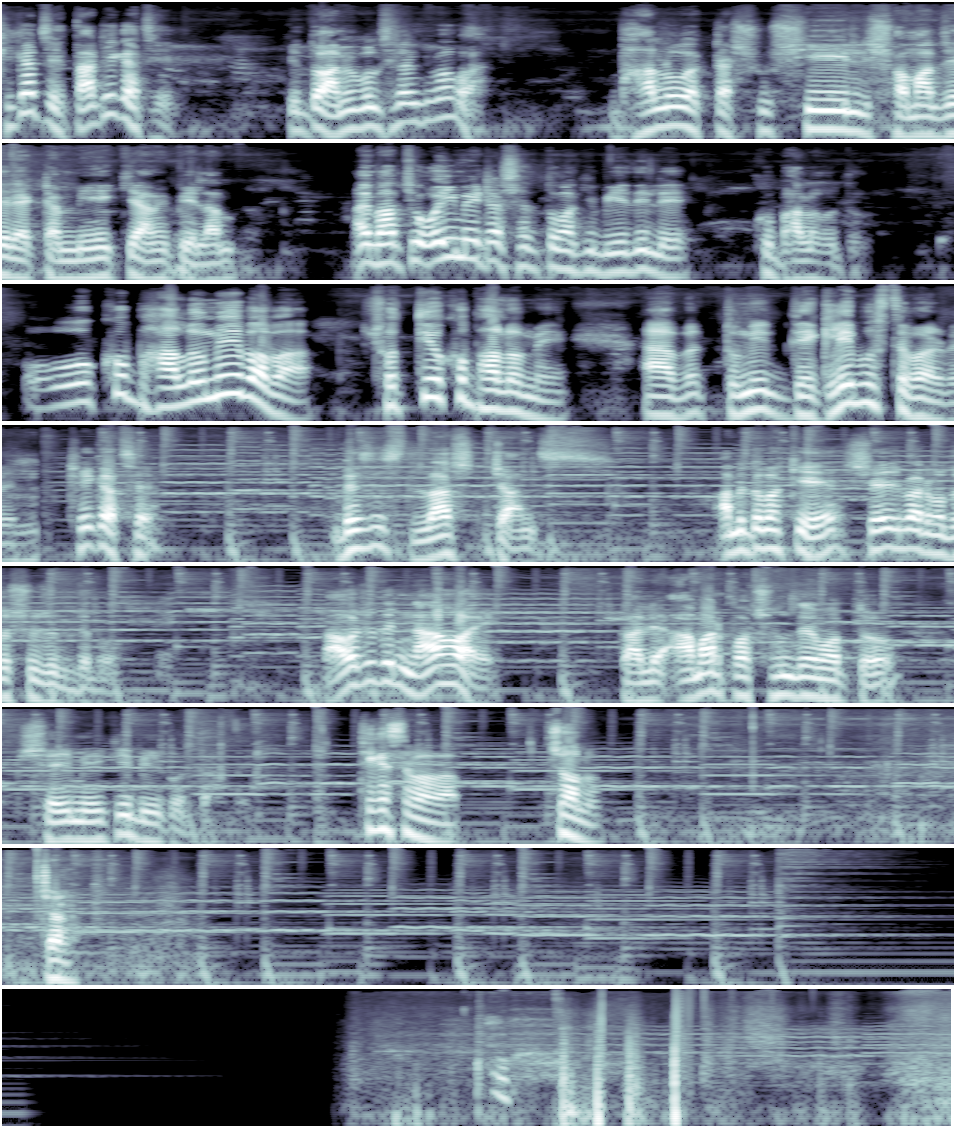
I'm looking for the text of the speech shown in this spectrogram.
ঠিক আছে তা ঠিক আছে। কিন্তু আমি বলছিলাম কি বাবা ভালো একটা সুশীল সমাজের একটা মেয়েকে আমি পেলাম। আমি ভাবছি ওই মেয়েটার সাথে তোমাকে বিয়ে দিলে খুব ভালো হতো। ও খুব ভালো মেয়ে বাবা সত্যিও খুব ভালো মেয়ে। তুমি দেখলেই বুঝতে পারবে। ঠিক আছে দিস ইজ লাস্ট চান্স আমি তোমাকে শেষবার মতো সুযোগ দেব। তাও যদি না হয় তাহলে আমার পছন্দের মতো সেই মেয়েকে বিয়ে করতে হবে। ঠিক আছে বাবা চলো। চলো।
